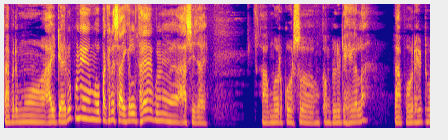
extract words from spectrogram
ତାପରେ ମୁଁ ଆଇ ଟି ଆଇରୁ ପୁଣି ମୋ ପାଖରେ ସାଇକେଲ ଥାଏ ପୁଣି ଆସିଯାଏ। ଆଉ ମୋର କୋର୍ସ କମ୍ପ୍ଲିଟ୍ ହେଇଗଲା। ତାପରେ ହେଠୁ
